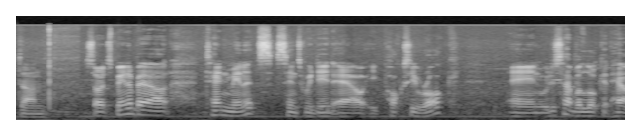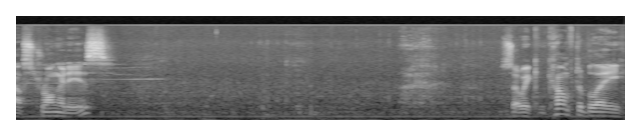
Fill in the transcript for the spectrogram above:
Done. So it's been about 10 minutes since we did our epoxy rock and we'll just have a look at how strong it is. So we can comfortably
